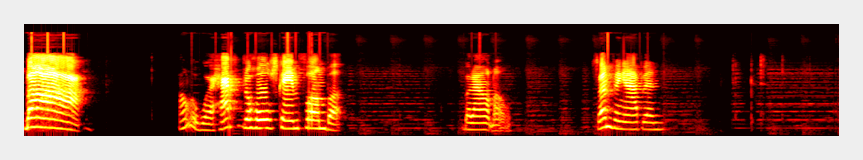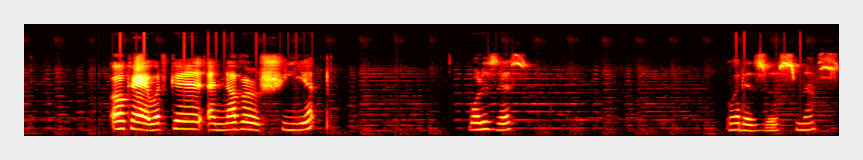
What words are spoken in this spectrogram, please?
Bah! I don't know where half the holes came from, but but I don't know. Something happened. Okay, let's get another ship. What is this? What is this mess?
